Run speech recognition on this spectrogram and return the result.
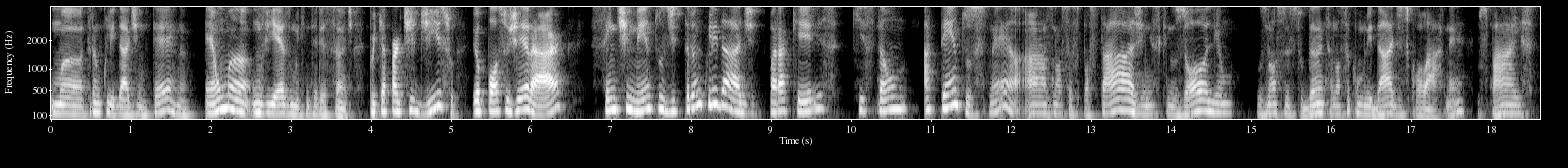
uma tranquilidade interna é uma, um viés muito interessante, porque a partir disso eu posso gerar sentimentos de tranquilidade para aqueles que estão atentos né, às nossas postagens, que nos olham, os nossos estudantes, a nossa comunidade escolar, né? Os pais.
